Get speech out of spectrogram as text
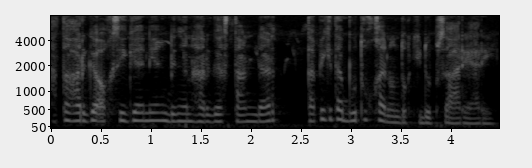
Atau harga oksigen yang dengan harga standar tapi kita butuhkan untuk hidup sehari-hari?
